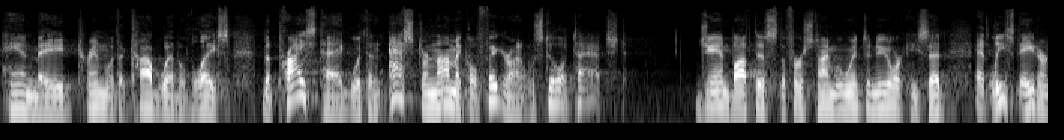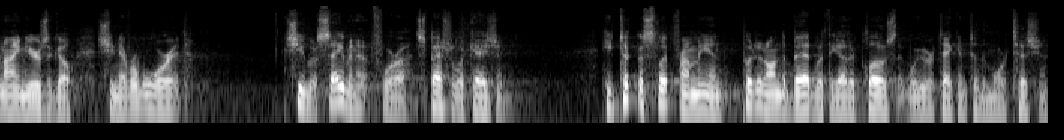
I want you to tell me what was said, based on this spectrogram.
handmade, trimmed with a cobweb of lace. The price tag with an astronomical figure on it was still attached. Jan bought this the first time we went to New York, he said, at least eight or nine years ago. She never wore it. She was saving it for a special occasion. He took the slip from me and put it on the bed with the other clothes that we were taking to the mortician.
